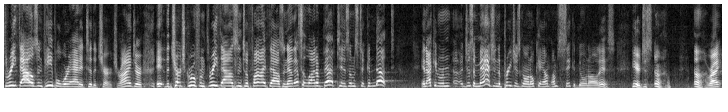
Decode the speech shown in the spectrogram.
3000 people were added to the church right? Or it, the church grew from 3000 to 5000 now that's a lot of baptisms to conduct. And i can rem- uh, just imagine the preachers going okay I'm, I'm sick of doing all this. Here just uh uh right?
